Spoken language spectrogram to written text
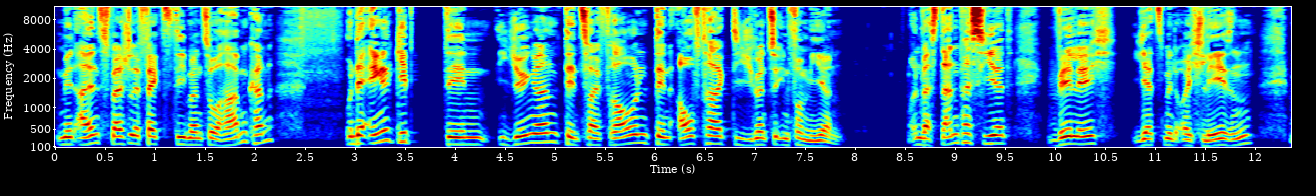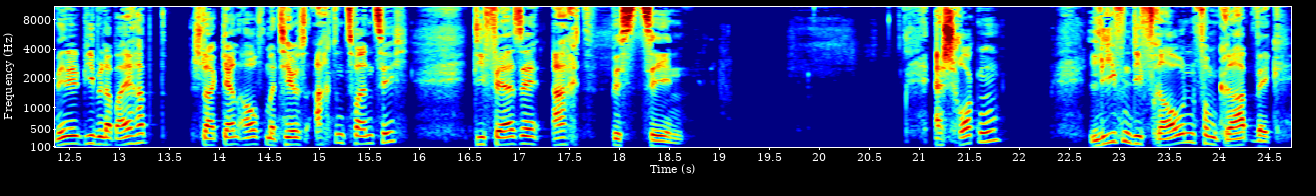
mit allen Special Effects, die man so haben kann. Und der Engel gibt den Jüngern, den zwei Frauen, den Auftrag, die Jünger zu informieren. Und was dann passiert, will ich jetzt mit euch lesen. Wenn ihr die Bibel dabei habt, schlagt gern auf Matthäus 28, die Verse 8 bis 10. Erschrocken liefen die Frauen vom Grab weg.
